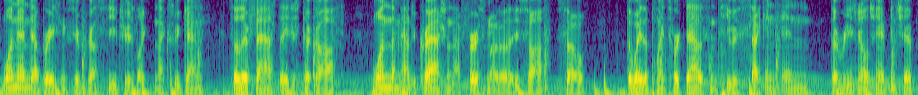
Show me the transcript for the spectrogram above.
One ended up racing Supercross Futures like next weekend. So they're fast, they just took off. One of them had to crash in that first moto that you saw. So the way the points worked out, since he was second in the regional championship,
